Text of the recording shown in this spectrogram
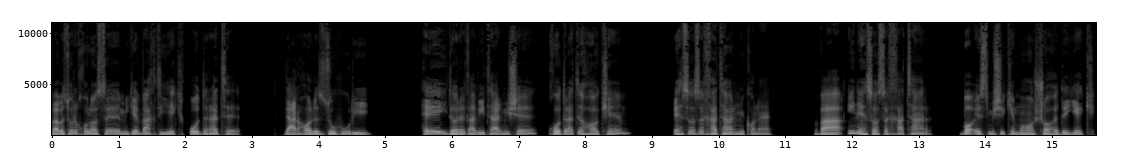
و به طور خلاصه میگه وقتی یک قدرت در حال ظهوری هی داره قوی تر میشه قدرت حاکم احساس خطر می‌کنه و این احساس خطر باعث میشه که ما شاهد یک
